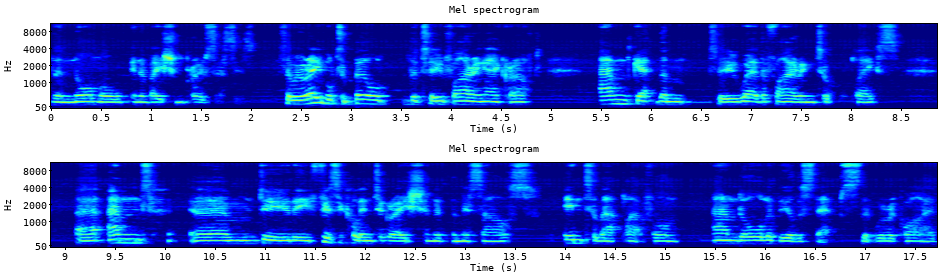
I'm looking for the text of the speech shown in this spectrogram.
than normal innovation processes. So we were able to build the two firing aircraft and get them to where the firing took place. Uh, and um, do the physical integration of the missiles into that platform and all of the other steps that were required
